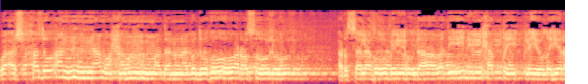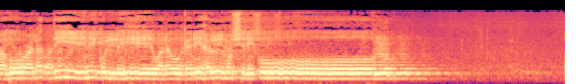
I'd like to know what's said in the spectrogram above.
وأشهد أن محمدا عبده ورسوله. أرسله بالهدى ودين الحق ليظهره على الدين كله ولو كره المشركون.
